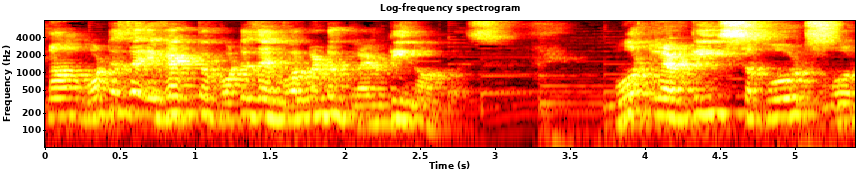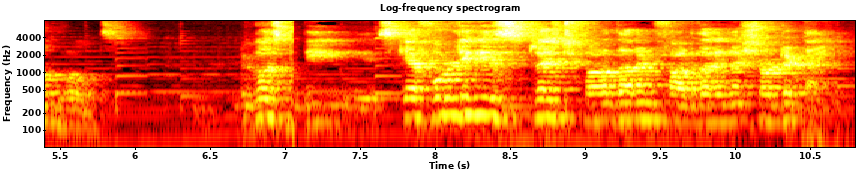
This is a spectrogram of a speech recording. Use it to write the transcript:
Now, what is the effect of, what is the involvement of gravity in all this? More gravity supports more growth because the scaffolding is stretched further and further in a shorter time.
